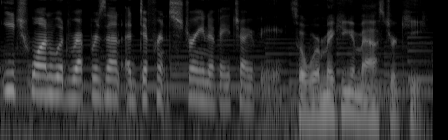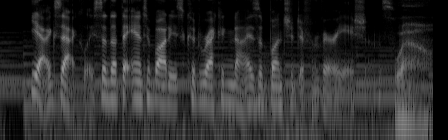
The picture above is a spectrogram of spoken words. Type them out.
each one would represent a different strain of HIV. So we're making a master key. Yeah, exactly. So that the antibodies could recognize a bunch of different variations. Wow,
